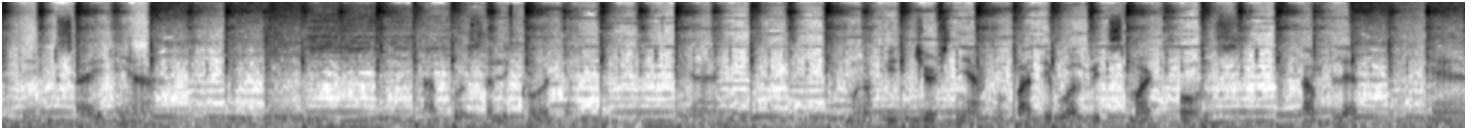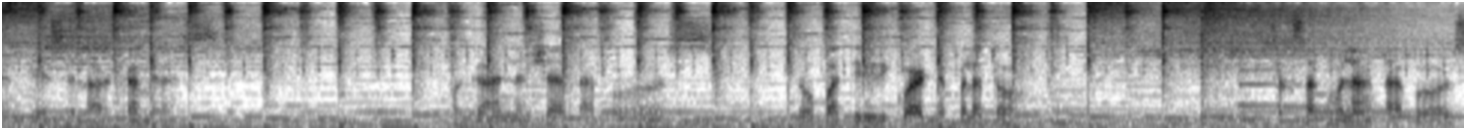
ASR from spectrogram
ito yung side niya. Tapos sa likod yan mga features niya compatible with smartphones tablet and DSLR cameras magaan lang siya tapos no battery required na pala to. Saksak mo lang tapos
